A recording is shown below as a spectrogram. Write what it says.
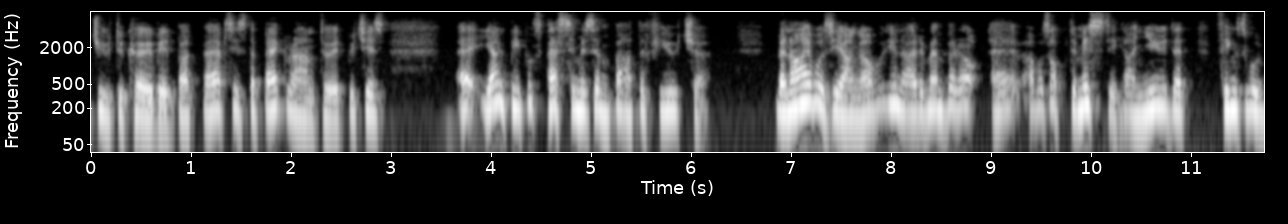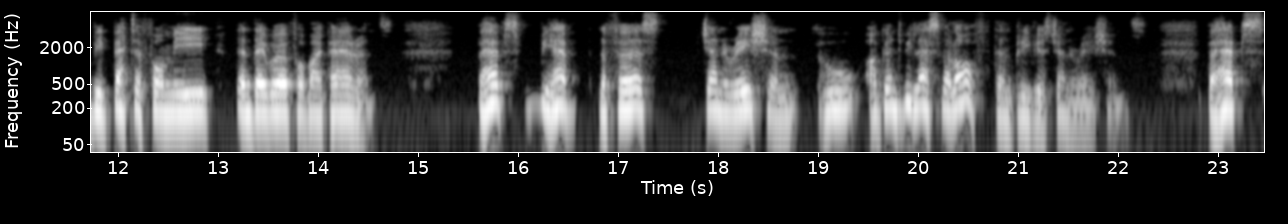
due to COVID, but perhaps is the background to it, which is uh, young people's pessimism about the future. When I was young, I, you know, I remember uh, I was optimistic. I knew that things would be better for me than they were for my parents. Perhaps we have the first generation who are going to be less well off than previous generations. Perhaps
